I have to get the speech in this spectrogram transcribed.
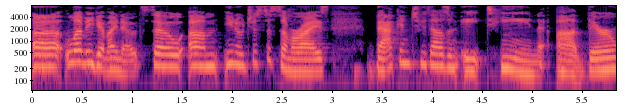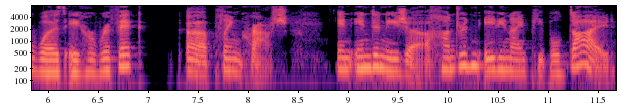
Uh, let me get my notes. So, um, you know, just to summarize, back in 2018, uh, there was a horrific uh, plane crash in Indonesia. 189 people died.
